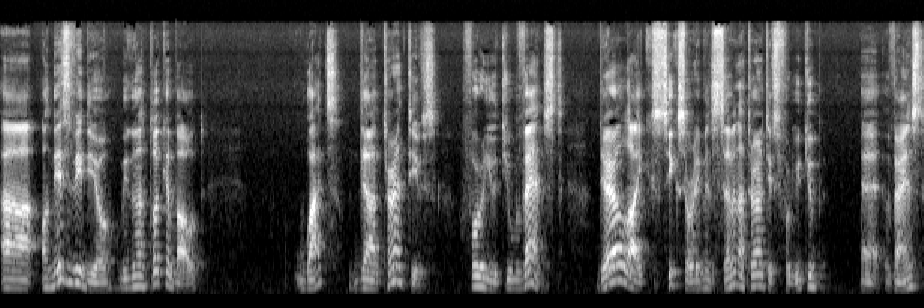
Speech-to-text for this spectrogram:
uh, on this video, we're gonna talk about what the alternatives for YouTube Vanced. There are like six or even seven alternatives for YouTube uh, Vanced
